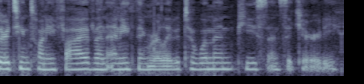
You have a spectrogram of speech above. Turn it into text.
1325 and anything related to women, peace, and security.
